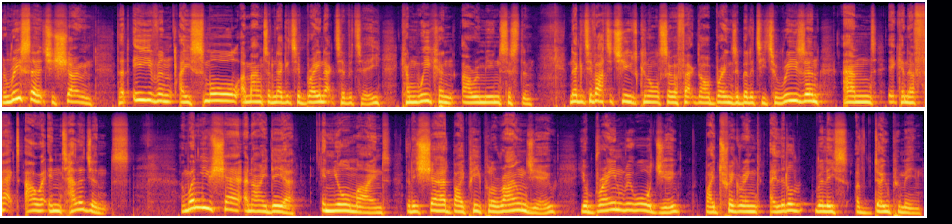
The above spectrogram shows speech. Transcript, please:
And research has shown that even a small amount of negative brain activity can weaken our immune system. Negative attitudes can also affect our brain's ability to reason and it can affect our intelligence. And when you share an idea in your mind that is shared by people around you, your brain rewards you by triggering a little release of dopamine.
